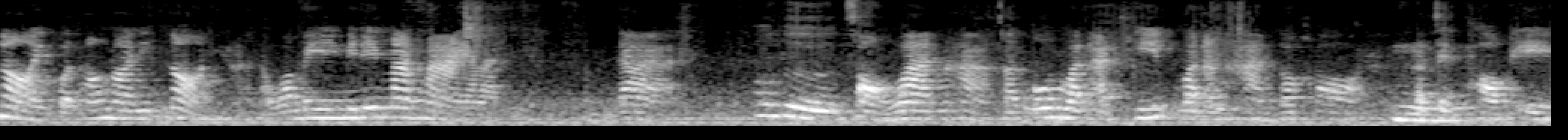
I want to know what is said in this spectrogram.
หน่อยปวดท้องน้อยนิดหน่อยค่ะแต่ว่าไม่ไม่ได้มากมายอะไรได้ ก็คือสองวันค่ะกระตุ้นวันอาทิตย์ วันอังคารก็คลอดอืมก็เจ็บท้องเอง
